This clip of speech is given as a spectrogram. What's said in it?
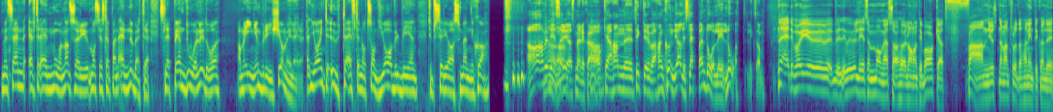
Men sen efter en månad så ju, måste jag släppa en ännu bättre. Släpper jag en dålig då, Ja, men ingen bryr sig om mig längre. Jag är inte ute efter något sånt. Jag vill bli en typ seriös människa. Ja, han vill bli en seriös människa Ja. och han eh, tyckte det var, han kunde ju aldrig släppa en dålig låt. Liksom. Nej, det var ju det var väl det som många sa höll honom tillbaka. Att fan, just när man trodde att han inte kunde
